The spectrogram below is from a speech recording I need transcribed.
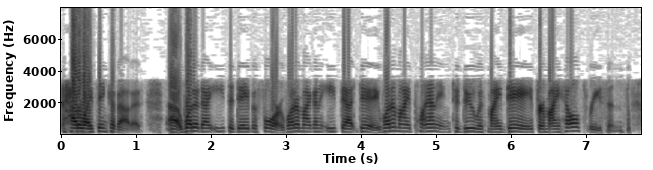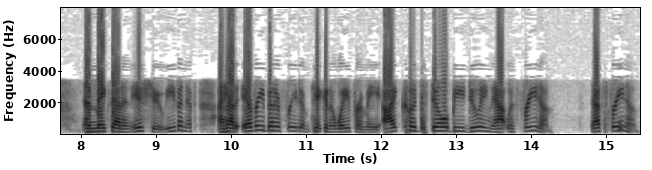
how do I think about it? Uh, what did I eat the day before? What am I going to eat that day? What am I planning to do with my day for my health reasons? And make that an issue. Even if I had every bit of freedom taken away from me, I could still be doing that with freedom. That's freedom.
